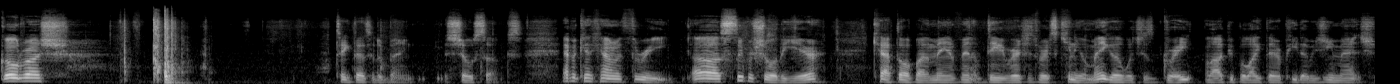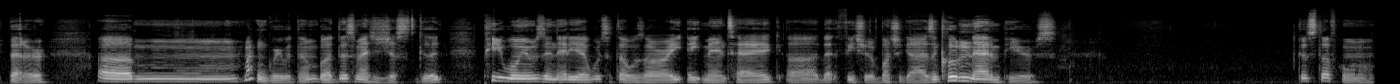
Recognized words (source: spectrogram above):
Gold Rush take that to the bank. Show sucks. Epic Encounter 3. Uh, sleeper show of the year. Capped off by the main event of Davey Richards versus Kenny Omega, which is great. A lot of people like their PWG match better. Um, I can agree with them, but this match is just good. P. Williams and Eddie Edwards, I thought was alright. Eight man tag uh, that featured a bunch of guys, including Adam Pearce. Good stuff going on.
